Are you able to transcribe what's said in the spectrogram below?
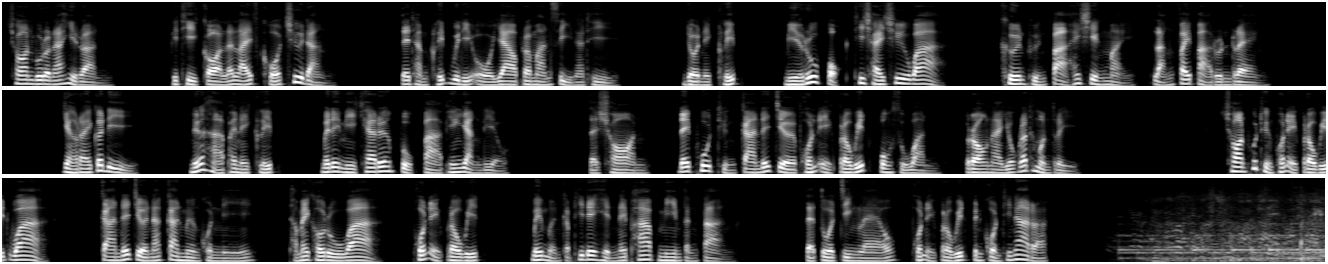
ชอนบุรณหิรัน พิธีกรและไลฟ์โค้ชชื่อดัง ได้ทำคลิปวิดีโอยาวประมาณ 4 นาที โดยในคลิปมีรูปปกที่ใช้ชื่อว่า คืนผืนป่าให้เชียงใหม่ หลังไฟป่ารุนแรง อย่างไรก็ดี เนื้อหาภายในคลิปไม่ได้มีแค่เรื่องปลูกป่าเพียงอย่างเดียว แต่ชอน ได้พูดถึงการได้เจอพลเอกประวิตยวงสุวรรณรองนายกรัฐมนตรี ชอนพูดถึงพลเอกประวิตยว่า การได้เจอนักการเมืองคนนี้ทำให้เขารู้ว่าพลเอกประวิตยไม่เหมือนกับที่ได้เห็นในภาพมีมต่างๆ แต่ตัวจริงแล้วพลเอกประวิตยเป็นคนที่น่ารัก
